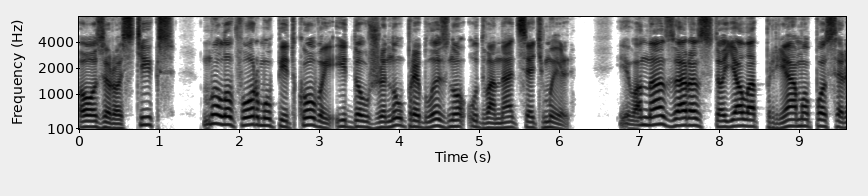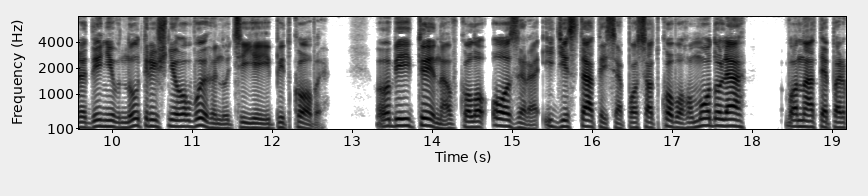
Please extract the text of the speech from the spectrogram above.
Озеро Стікс мало форму підкови і довжину приблизно у 12 миль, і вона зараз стояла прямо посередині внутрішнього вигину цієї підкови. Обійти навколо озера і дістатися посадкового модуля вона тепер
